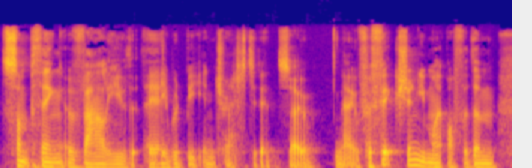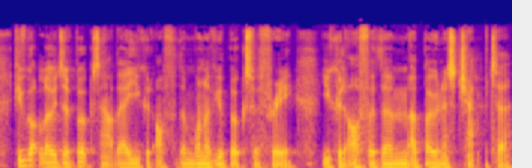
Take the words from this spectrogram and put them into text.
something of value that they would be interested in. So, you know, for fiction, you might offer them, if you've got loads of books out there, you could offer them one of your books for free. You could offer them a bonus chapter.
